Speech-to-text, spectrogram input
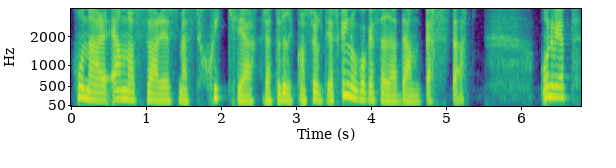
hon är en av Sveriges mest skickliga retorikkonsulter. Jag skulle nog våga säga den bästa. Och ni vet,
